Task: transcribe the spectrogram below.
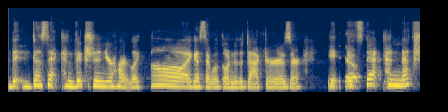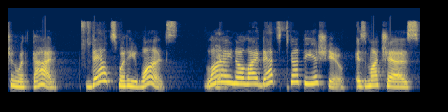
that does that conviction in your heart, like, oh, I guess I will go into the doctors or it- Yep. it's that connection with God. That's what he wants. Lie, no lie. That's not the issue as much as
